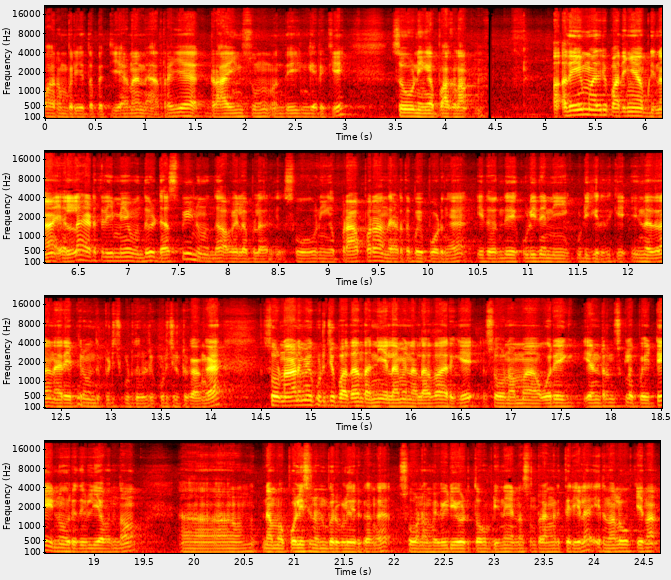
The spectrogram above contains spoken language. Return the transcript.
பாரம்பரியத்தை பற்றியான நிறைய டிராயிங்ஸும் வந்து இங்கே இருக்குது ஸோ நீங்கள் பார்க்கலாம். அதே மாதிரி பார்த்தீங்க அப்படின்னா எல்லா இடத்துலையுமே வந்து டஸ்ட்பின் வந்து அவைலபிளாக இருக்குது ஸோ நீங்கள் ப்ராப்பராக அந்த இடத்த போய் போடுங்க. இது வந்து குடி தண்ணி குடிக்கிறதுக்கு. இந்த இதெல்லாம் நிறைய பேர் வந்து பிடிச்சி கொடுத்து குடிச்சிட்டு இருக்காங்க. ஸோ நானுமே குடிச்சு பார்த்தா தண்ணி எல்லாமே நல்லா தான் இருக்குது ஸோ நம்ம ஒரே என்ட்ரன்ஸ்குள்ளே போயிட்டு இன்னொரு இது வழியாக வந்தோம். நம்ம போலீஸ் நண்பர்களும் இருக்காங்க. ஸோ நம்ம வீடியோ எடுத்தோம் அப்படின்னா என்ன சொல்கிறாங்கன்னு தெரியல. இருந்தாலும் ஓகே தான்.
